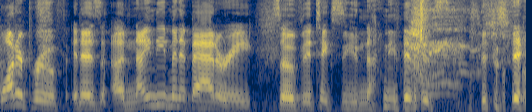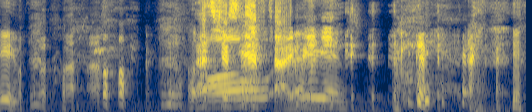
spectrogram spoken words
waterproof. It has a 90 minute battery, so if it takes you 90 minutes to shave, That's just all- halftime, baby.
